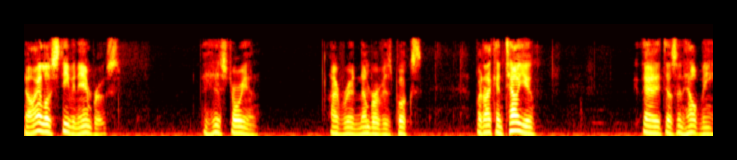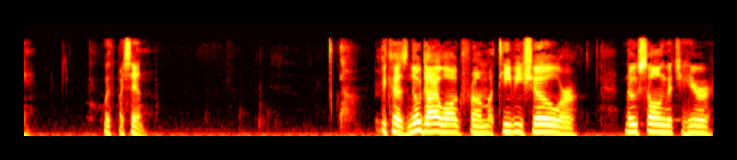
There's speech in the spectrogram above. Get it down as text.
Now, I love Stephen Ambrose, the historian. I've read a number of his books, but I can tell you that it doesn't help me with my sin. Because no dialogue from a TV show or no song that you hear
